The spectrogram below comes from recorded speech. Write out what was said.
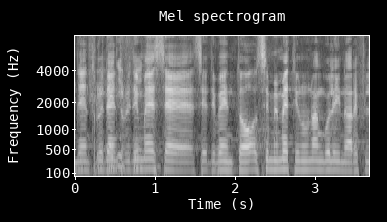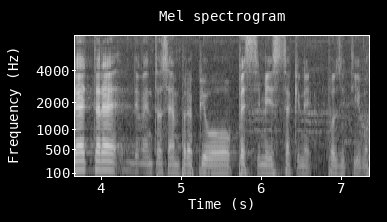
dentro, dentro di me se, se, divento, se, mi metto in un angolino a riflettere divento sempre più pessimista che positivo.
